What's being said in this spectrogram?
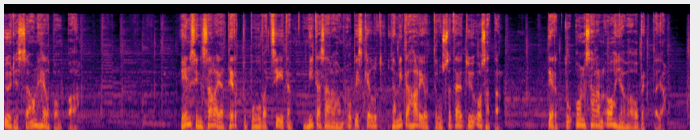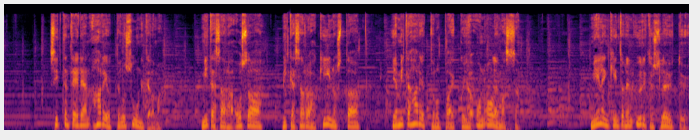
Yhdessä on helpompaa. Ensin Sara ja Terttu puhuvat siitä, mitä Sara on opiskellut ja mitä harjoittelussa täytyy osata. Terttu on Saran ohjaava opettaja. Sitten tehdään harjoittelusuunnitelma. Mitä Sara osaa, mikä Saraa kiinnostaa ja mitä harjoittelupaikkoja on olemassa. Mielenkiintoinen yritys löytyy.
